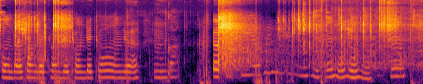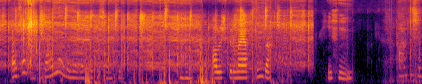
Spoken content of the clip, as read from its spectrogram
Tonda tonda tonda tonda tonda. Öpüşüyorum. Ay sen daha iyi oynamaya sanki. Alıştırma yaptım da. Hihi. Arkadaşlar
